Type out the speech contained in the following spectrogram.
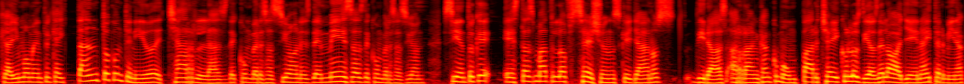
que hay un momento en que hay tanto contenido de charlas, de conversaciones, de mesas de conversación, siento que estas Mad Love Sessions que ya nos dirás arrancan como un parche ahí con los días de la ballena y termina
